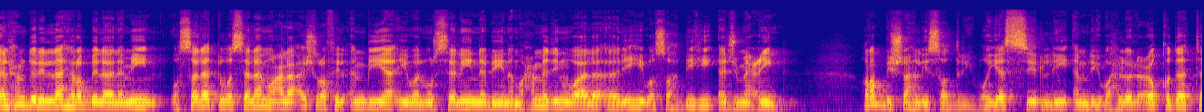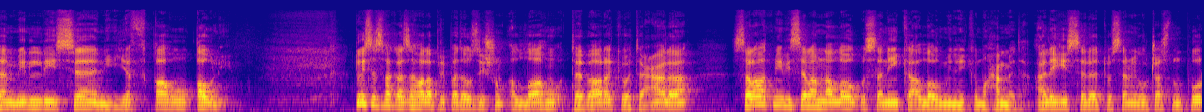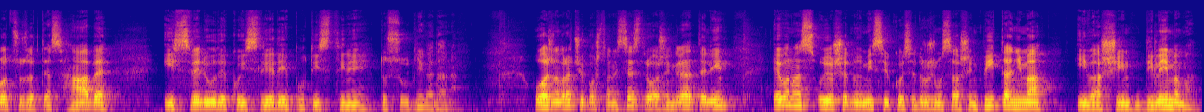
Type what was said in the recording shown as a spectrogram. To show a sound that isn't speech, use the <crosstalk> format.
الحمد لله رب العالمين والصلاة والسلام على أشرف الأنبياء والمرسلين نبينا محمد وعلى آله وصحبه أجمعين رب اشرح لي صدري ويسر لي أمري واحلل العقدة من لساني يفقه قولي دويس أسفاك أزاه على بريبا الله تبارك وتعالى Salavat mir i selam na Allahog poslanika, Allahog minika Muhammeda, alihi salatu wasalam, njegovu časnu porod, suzrte ashabe i sve ljude koji slijede put istine do sudnjega dana. Uvažena braću i poštovane sestre, uvaženi gledatelji, evo nas u još jednoj emisiji u kojoj se družimo sa vašim pitanjima i vašim dilemama.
